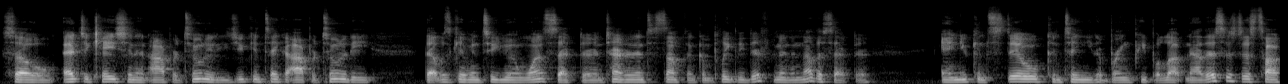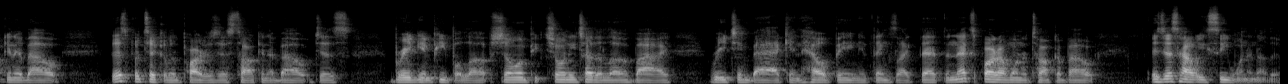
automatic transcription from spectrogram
So education and opportunities you can take an opportunity that was given to you in one sector and turn it into something completely different in another sector and you can still continue to bring people up. Now this is just talking about this particular part is just talking about just bringing people up, showing showing each other love by reaching back and helping and things like that. The next part I want to talk about is just how we see one another.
